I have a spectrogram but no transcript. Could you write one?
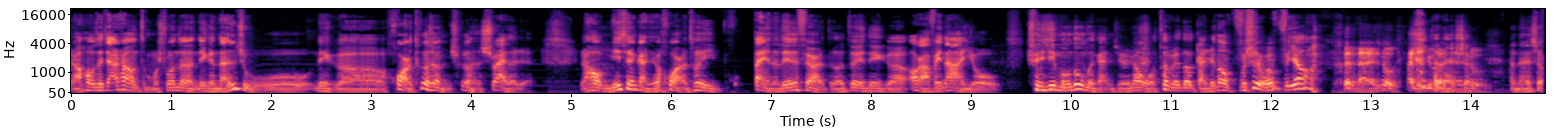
然后再加上怎么说呢？那个男主那个霍尔特是很是个很帅的人，然后明显感觉霍尔特扮演的雷恩菲尔德对那个奥卡菲娜有春心萌动的感觉，让我特别的感觉到不是，我不要，很难受，看着就很难受。很难受。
